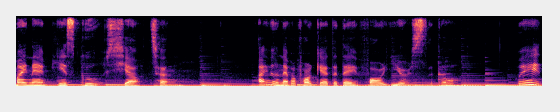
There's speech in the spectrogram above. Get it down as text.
My name is Gu Xiao Chen. I will never forget the day four years ago. Wait,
